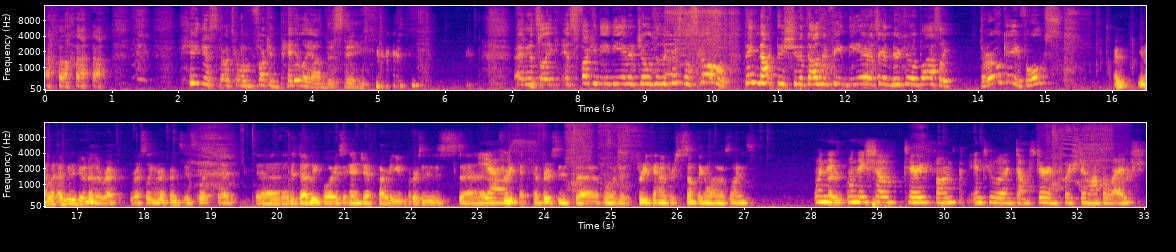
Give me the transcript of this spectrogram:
he just starts going fucking Pele on this thing. and it's like, it's fucking Indiana Jones and the Crystal Skull. They knocked this shit a thousand feet in the air. It's like a nuclear blast. Like, they're okay, folks. I, you know what? I'm going to do another ref- wrestling reference. It's like that uh, the Dudley Boys and Jeff Hardy versus uh, Yes. three ca- versus uh, what was it, three count or something along those lines. When they Or- when they shoved Terry Funk into a dumpster and pushed him off a ledge.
